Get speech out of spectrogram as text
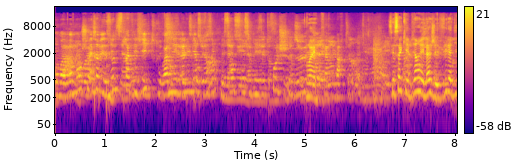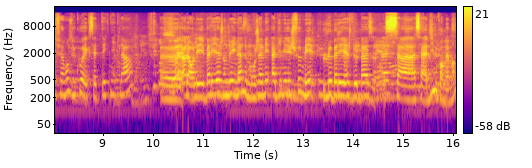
on, va vraiment choisir les zones stratégiques pour amener la lumière suffisante mais sans sensibiliser trop le cheveu et faire partout. C'est ça qui est bien et là j'ai vu la différence du coup avec cette technique là. Euh, alors les balayages d'Angelina ne m'ont jamais abîmé les cheveux mais le balayage de base ça, ça abîme quand même. Hein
